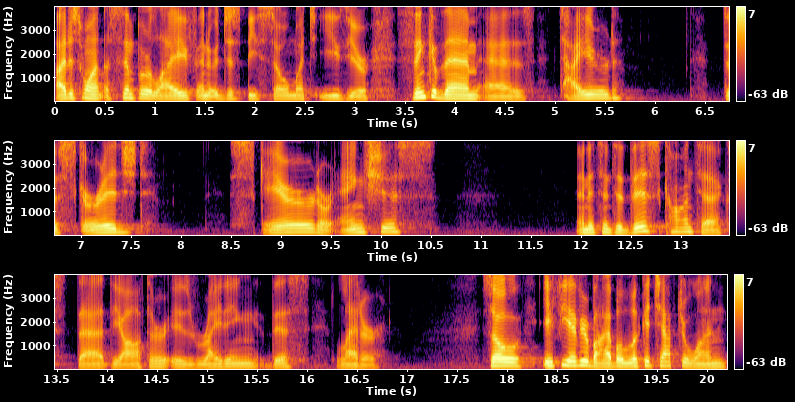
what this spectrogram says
I just want a simpler life, and it would just be so much easier. Think of them as tired, discouraged, scared or anxious. And it's into this context that the author is writing this letter. So if you have your Bible, look at chapter 1.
